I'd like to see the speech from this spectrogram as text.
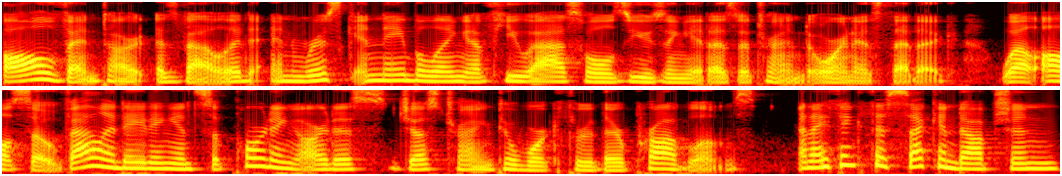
all vent art as valid and risk enabling a few assholes using it as a trend or an aesthetic, while also validating and supporting artists just trying to work through their problems. And I think the second option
